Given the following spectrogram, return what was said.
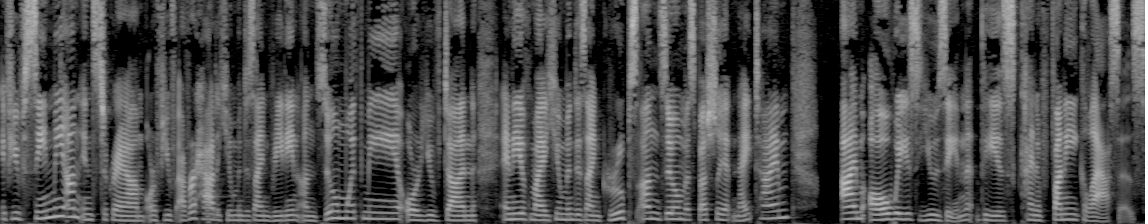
If you've seen me on Instagram, or if you've ever had a human design reading on Zoom with me, or you've done any of my human design groups on Zoom, especially at nighttime, I'm always using these kind of funny glasses.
